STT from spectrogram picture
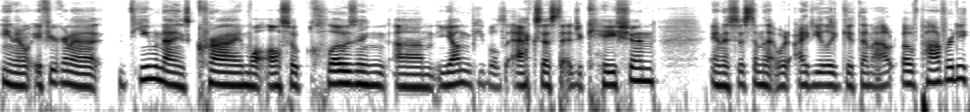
you know, if you're going to demonize crime while also closing um, young people's access to education and a system that would ideally get them out of poverty,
